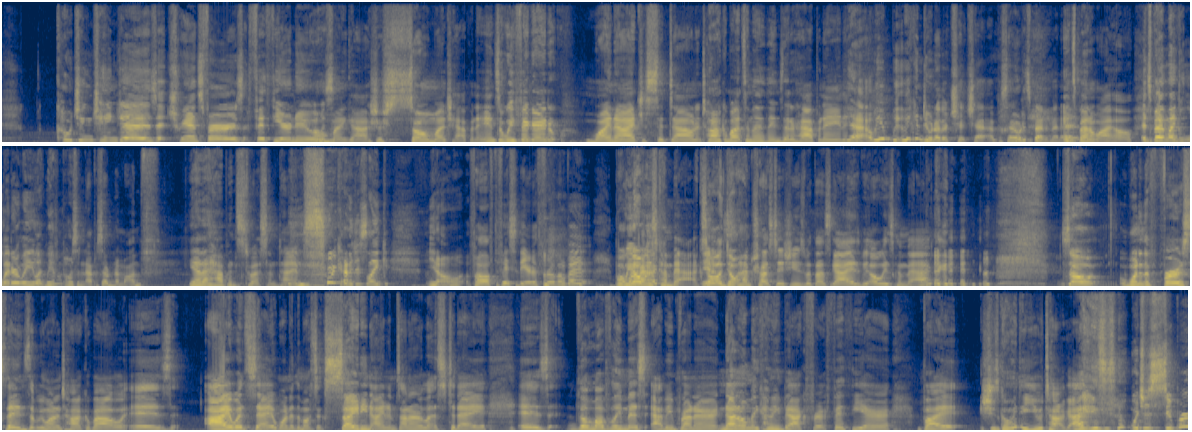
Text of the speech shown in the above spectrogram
coaching changes, transfers, fifth year news. Oh my gosh, there's so much happening. So we figured why not just sit down and talk about some of the things that are happening. Yeah, we, we, we can do another chit chat episode. It's been a minute. It's been a while. It's been like literally like we haven't posted an episode in a month. Yeah, that happens to us sometimes. we kind of just like you know fall off the face of the earth for a little bit, but we we're always back. come back. So like Yes. don't have trust issues with us guys. We always come back. so one of the first things that we want to talk about is I would say one of the most exciting items on our list today is the lovely Miss Abby Brenner not only coming back for a fifth year, but she's going to Utah, guys. which is super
